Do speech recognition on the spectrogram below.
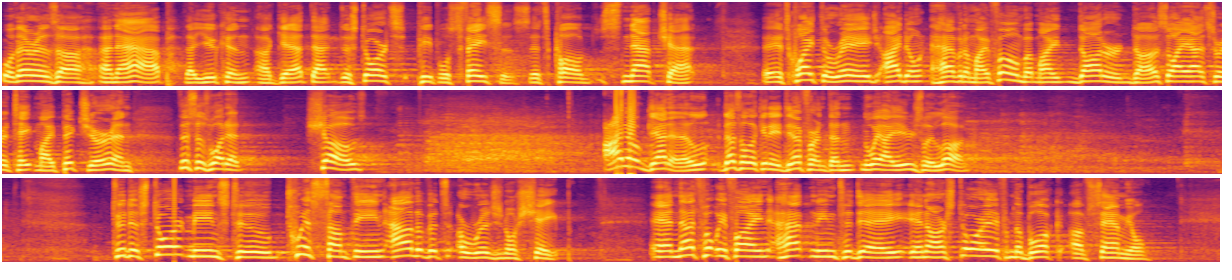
Well, there is a, an app that you can uh, get that distorts people's faces. It's called Snapchat. It's quite the rage. I don't have it on my phone, but my daughter does. So I asked her to take my picture, and this is what it shows. I don't get it. It doesn't look any different than the way I usually look. To distort means to twist something out of its original shape. And that's what we find happening today in our story from the book of Samuel.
